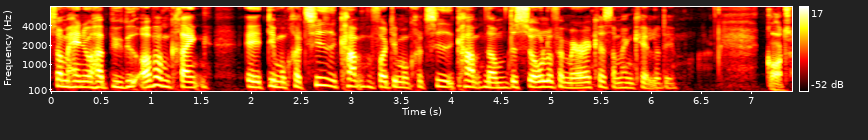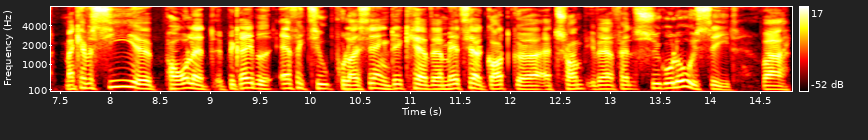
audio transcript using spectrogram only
som han jo har bygget op omkring øh, demokratiet, kampen for demokratiet, kampen om the soul of America, som han kalder det. Godt. Man kan vel sige, øh, Paul, at begrebet affektiv polarisering, det kan være med til at godt gøre, at Trump i hvert fald psykologisk set var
